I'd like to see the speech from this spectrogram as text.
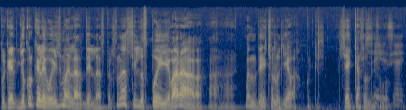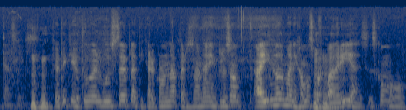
Porque yo creo que el egoísmo de, de las personas sí los puede llevar a, Bueno, de hecho lo lleva, porque sí hay casos de eso. Sí, hay casos. Fíjate que yo tuve el gusto de platicar con una persona, incluso ahí nos manejamos por cuadrillas. Es como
